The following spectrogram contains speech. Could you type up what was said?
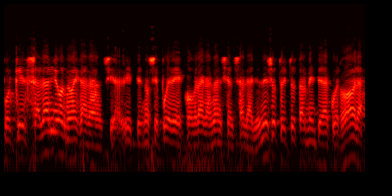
porque el salario no es ganancia, no se puede cobrar ganancia al salario, en eso estoy totalmente de acuerdo. Ahora,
